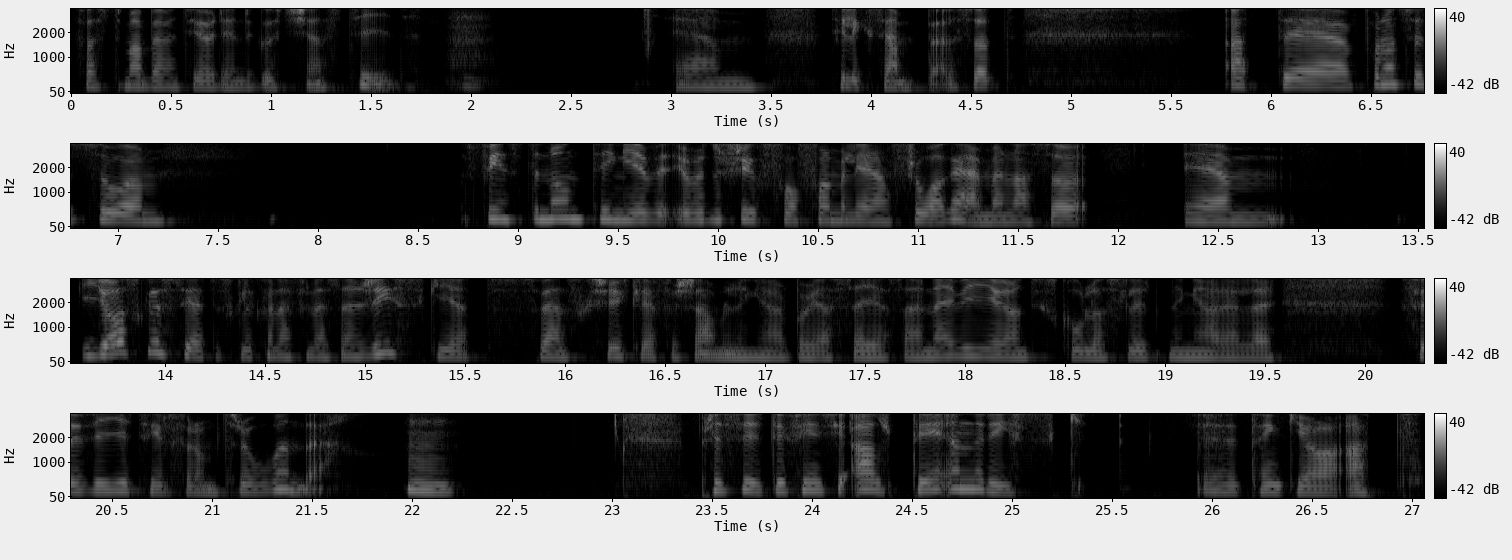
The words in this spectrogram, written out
Fast man behöver inte göra det under gudstjänsttid. Ehm, till exempel. Så att, att på något sätt så finns det någonting, jag, vet- jag få formulera en fråga här men alltså ehm, jag skulle säga att det skulle kunna finnas en risk i att svenskkyrkliga församlingar börjar säga så här, nej vi gör inte skolavslutningar eller för vi är till för de troende. Mm. Precis, det finns ju alltid en risk, eh, tänker jag, att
